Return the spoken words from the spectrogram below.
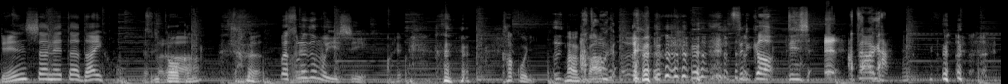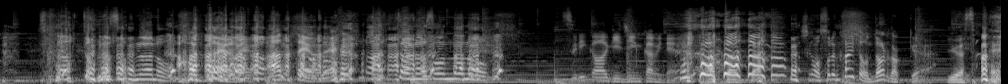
電車ネタ台本だ釣り革かな？まあそれでもいいし。過去に。なんか？釣り革電車。え頭が。あったなそんなの。あったよね。あったよね。あったなそんなの釣り革擬人化みたいな。しかもそれ書いたの誰だっけ？ゆうやさん。え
